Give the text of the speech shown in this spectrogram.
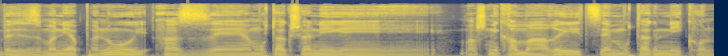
בזמני הפנוי, אז uh, המותג שאני, מה שנקרא מעריץ, זה מותג ניקון.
